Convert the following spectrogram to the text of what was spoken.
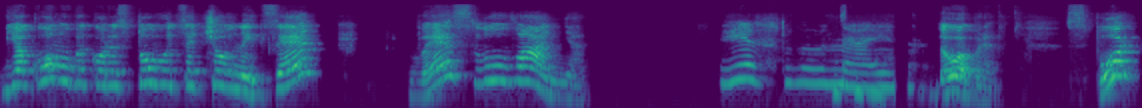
в якому використовуються човни? Це веслування. Веслунай. Добре. Спорт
